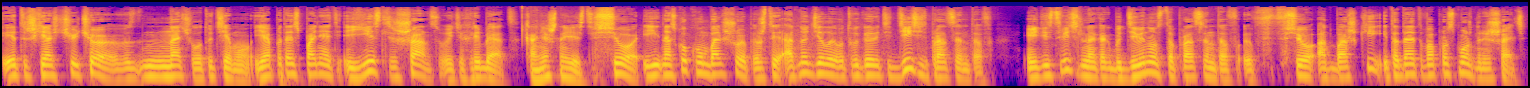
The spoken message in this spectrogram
это ж я что начал эту тему. Я пытаюсь понять, есть ли шанс у этих ребят? Конечно, есть. Все. И насколько он большой? Потому что одно дело, вот вы говорите 10%, и действительно как бы 90% все от башки, и тогда этот вопрос можно решать.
